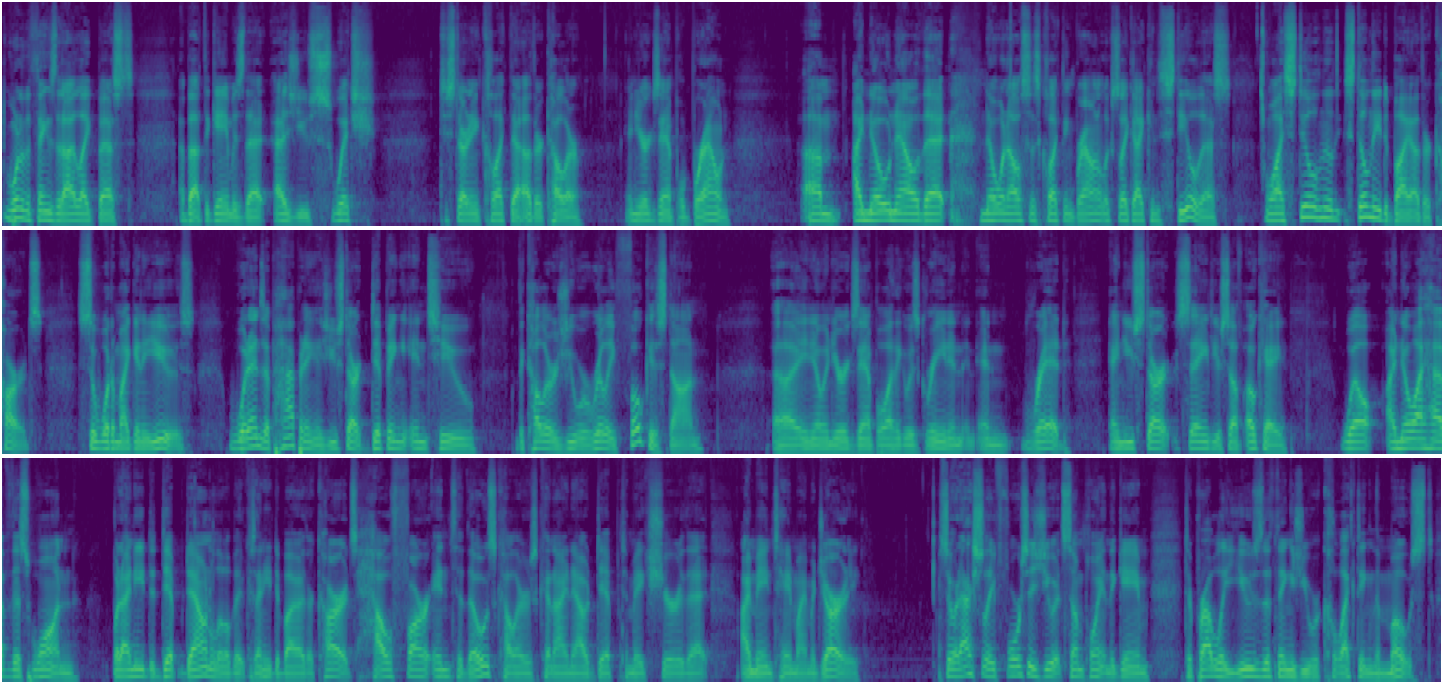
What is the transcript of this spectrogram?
One of the things that I like best about the game is that as you switch to starting to collect that other color, in your example, brown, um, I know now that no one else is collecting brown. It looks like I can steal this. Well, I still still need to buy other cards. So what am I going to use? what ends up happening is you start dipping into the colors you were really focused on. Uh, you know, in your example, I think it was green and, and red, and you start saying to yourself, okay, well, I know I have this one, but I need to dip down a little bit because I need to buy other cards. How far into those colors can I now dip to make sure that I maintain my majority? So it actually forces you at some point in the game to probably use the things you were collecting the most,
